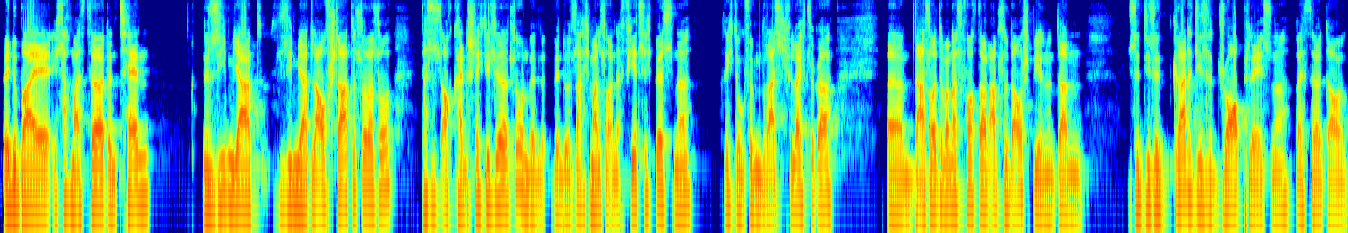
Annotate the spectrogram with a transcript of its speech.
Wenn du bei, ich sag mal, Third and Ten einen sieben Yard, sieben Yard Lauf startest oder so, das ist auch keine schlechte Situation. Wenn, wenn du, sag ich mal, so an der 40 bist, ne? Richtung 35 vielleicht sogar, ähm, da sollte man das Fourth Down absolut ausspielen. Und dann sind diese, gerade diese Draw Plays, ne, bei Third Down,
